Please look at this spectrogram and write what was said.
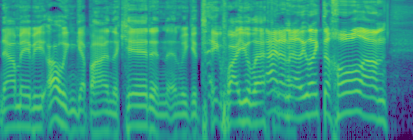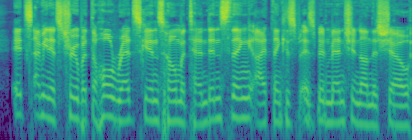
now maybe oh we can get behind the kid and, and we could take why are you laughing? I don't know. Like the whole, um, it's. I mean, it's true, but the whole Redskins home attendance thing, I think, has, has been mentioned on this show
